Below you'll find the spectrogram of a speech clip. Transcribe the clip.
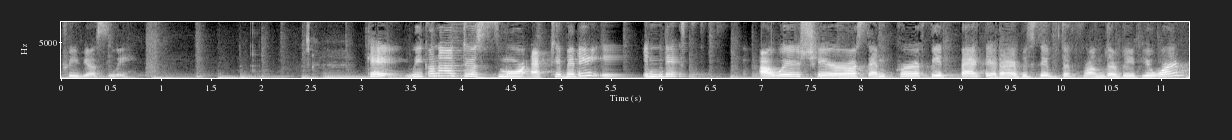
previously. Okay, we're gonna do some more activity. In this, I will share sample feedback that I received from the reviewer,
